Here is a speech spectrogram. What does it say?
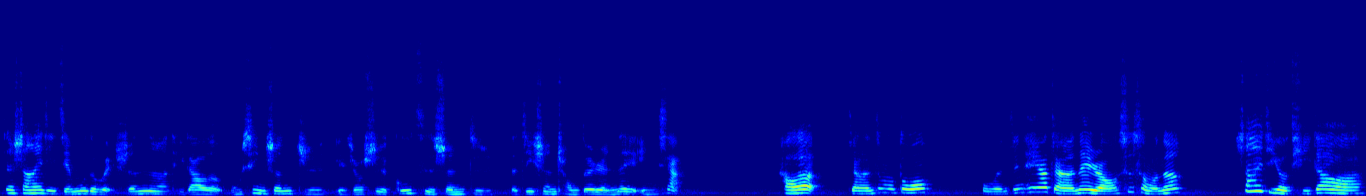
在上一集节目的尾声呢，提到了无性生殖，也就是孤雌生殖的寄生虫对人类影响。好了。讲了这么多，我们今天要讲的内容是什么呢？上一集有提到啊，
